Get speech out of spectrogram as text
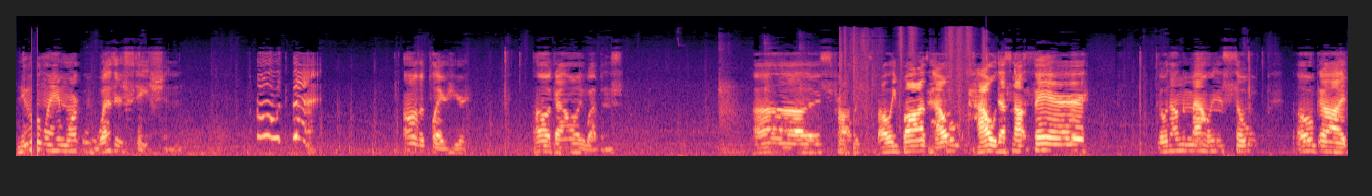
New landmark weather station. Oh, look at that. Oh, the player here. Oh, got only weapons. Uh, there's probably probably bots. How? How? That's not fair. Go down the mountain is so. Oh God.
